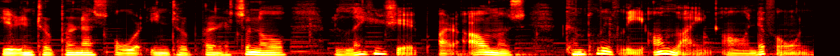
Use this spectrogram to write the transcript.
Her interpersonal or interpersonal relationship are almost completely online on the phone,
